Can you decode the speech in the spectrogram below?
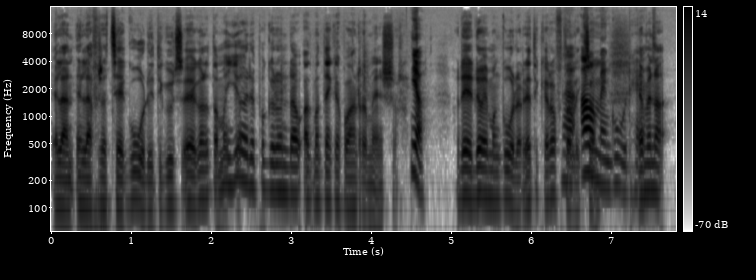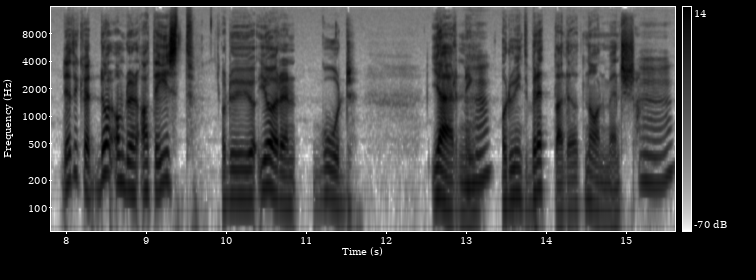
eller, eller för att se god ut i Guds ögon utan man gör det på grund av att man tänker på andra människor. Ja. Och det, då är man godare. Jag tycker ofta Ja, liksom... allmän godhet. Jag menar, jag tycker då, om du är en ateist och du gör en god gärning och du inte berättar det åt någon människa. Mm.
